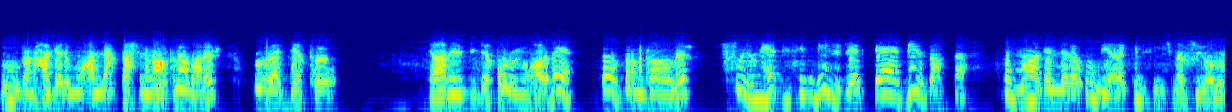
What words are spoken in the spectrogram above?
buradan Hacer-i Muallak taşının altına varır orada depo yani depo yukarıda ya oradan dağılır suyun hepsi bir repte bir dafta o madenlere uğrayarak kimisi içme suyu olur,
